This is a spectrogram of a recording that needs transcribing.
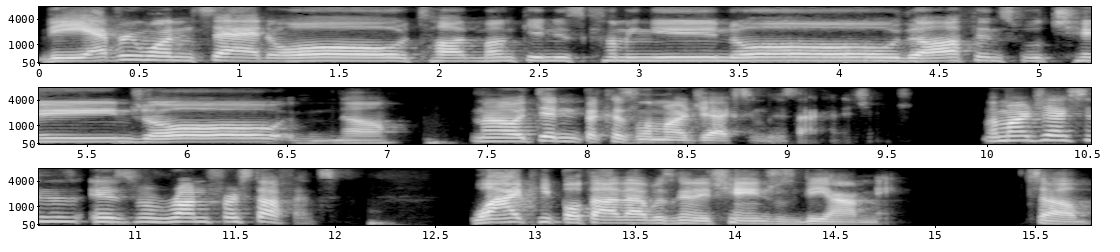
the everyone said, "Oh, Todd Monken is coming in. Oh, the offense will change." Oh, no, no, it didn't because Lamar Jackson is not going to change. Lamar Jackson is, is a run first offense. Why people thought that was going to change was beyond me. So,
